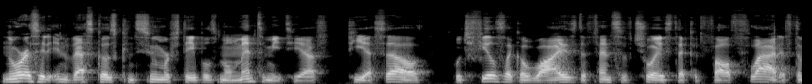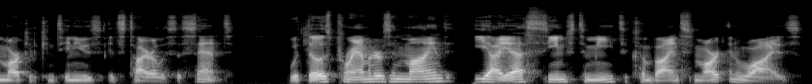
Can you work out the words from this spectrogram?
nor is it Invesco's Consumer Staples Momentum ETF, PSL, which feels like a wise defensive choice that could fall flat if the market continues its tireless ascent. With those parameters in mind, EIS seems to me to combine smart and wise.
